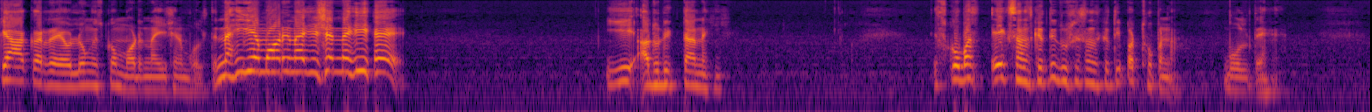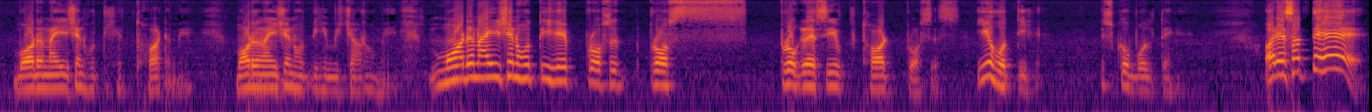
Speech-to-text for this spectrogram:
क्या कर रहे हो, लोग इसको मॉडर्नाइजेशन बोलते नहीं ये मॉडर्नाइजेशन नहीं है। ये आधुनिकता नहीं इसको बस एक संस्कृति, दूसरी संस्कृति पर थोपना बोलते हैं। मॉडर्नाइजेशन होती है थॉट में मॉडर्नाइजेशन होती है विचारों में। मॉडर्नाइजेशन होती है प्रोग्रेसिव थॉट प्रोसेस ये होती है, इसको बोलते हैं। और ये सत्य है।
